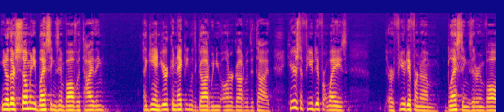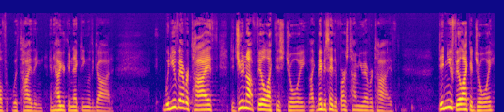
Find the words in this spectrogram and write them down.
You know, there's so many blessings involved with tithing. Again, you're connecting with God when you honor God with the tithe. Here's a few different ways or a few different um, blessings that are involved with tithing and how you're connecting with God. When you've ever tithed, did you not feel like this joy? Like maybe say the first time you ever tithed. Didn't you feel like a joy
